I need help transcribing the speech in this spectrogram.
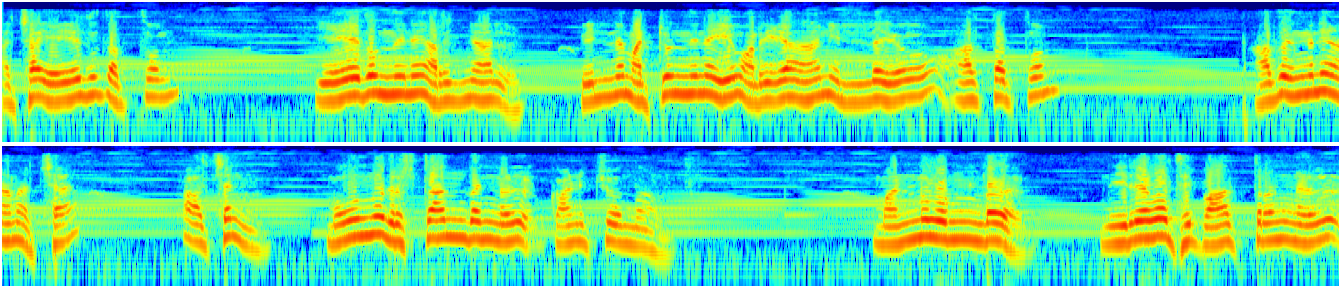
അച്ഛ ഏത് തത്വം ഏതൊന്നിനെ അറിഞ്ഞാൽ പിന്നെ മറ്റൊന്നിനെയും അറിയാനില്ലയോ ആ തത്വം? അതെങ്ങനെയാണ് അച്ഛ? അച്ഛൻ മൂന്ന് ദൃഷ്ടാന്തങ്ങൾ കാണിച്ചു എന്നാണ്. മണ്ണുകൊണ്ട് നിരവധി പാത്രങ്ങൾ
